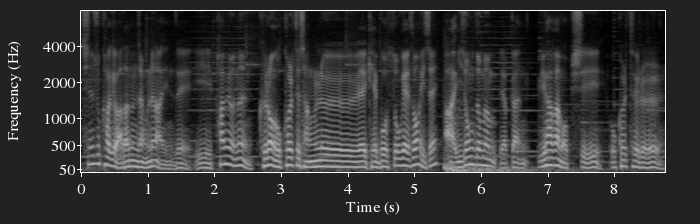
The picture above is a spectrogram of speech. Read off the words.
친숙하게 와닿는 장르는 아닌데 이 파묘는 그런 오컬트 장르의 계보 속에서 이제 아 이 정도면 약간 위화감 없이 오컬트를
